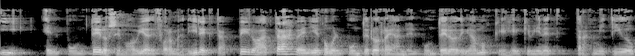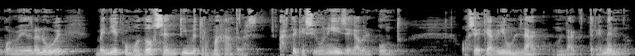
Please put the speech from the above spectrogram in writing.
y el puntero se movía de forma directa, pero atrás venía como el puntero real, el puntero, digamos, que es el que viene transmitido por medio de la nube, venía como dos centímetros más atrás, hasta que se unía y llegaba el punto. O sea que había un lag, un lag tremendo.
